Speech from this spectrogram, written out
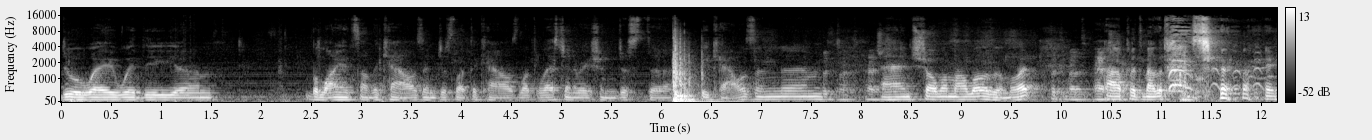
do away with the um, reliance on the cows and just let the cows, let the last generation just uh, be cows and um, Put them out to pasture. and shalom. What? Put them out to pasture. Uh, put them out of the pasture. right.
